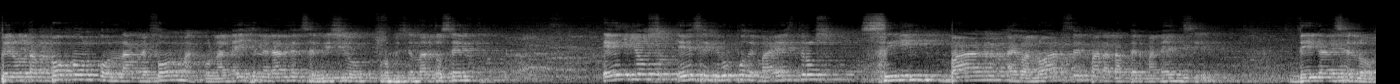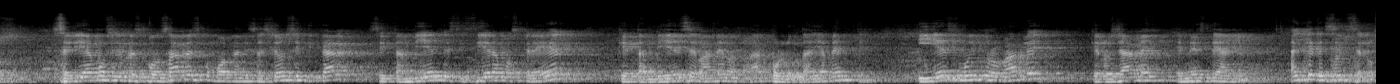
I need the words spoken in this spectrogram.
pero tampoco con la reforma, con la Ley General del Servicio Profesional Docente. Ellos, ese grupo de maestros, sí van a evaluarse para la permanencia. Díganselos. Seríamos irresponsables como organización sindical si también les hiciéramos creer que también se van a evaluar voluntariamente y es muy probable que los llamen en este año. Hay que decírselos.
